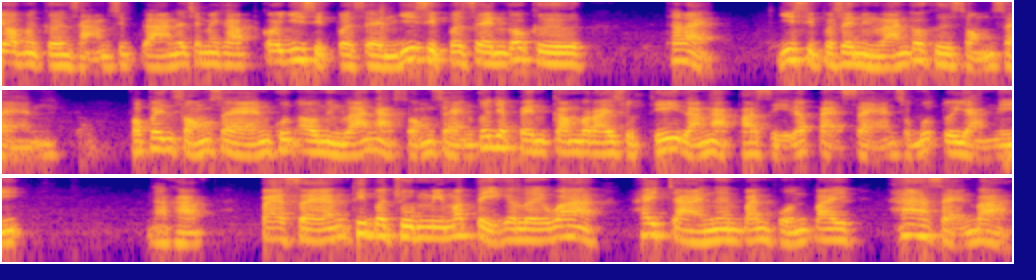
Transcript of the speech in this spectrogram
ยอดมันเกินสามสิบล้านแล้วใช่ไหมครับ ก็ยี่สิบเปอร์เซ็นยี่สิบเปอร์เซ็นก็คือเท่าไหร่ยี่สิบเปอร์เซ็นหนึ่งล้านก็คือสองแสนพอเป็นสองแสนคุณเอาหนึ่งล้านหักสองแสนก็จะเป็นกำไรสุทธิหลังหักภาษีแล้วแปดแสนสมมุติตัวอย่างนี้นะครับแปดแสนที่ประชุมมีมติกันเลยว่า ให้จ่ายเงินปันผลไปห้าแสนบาท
